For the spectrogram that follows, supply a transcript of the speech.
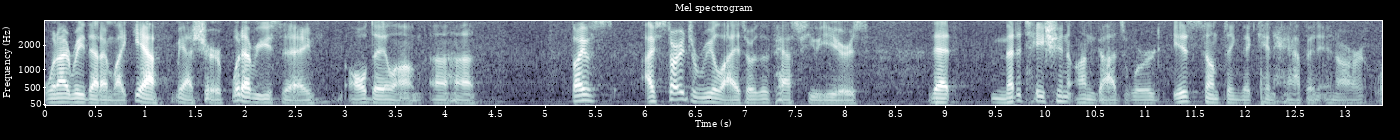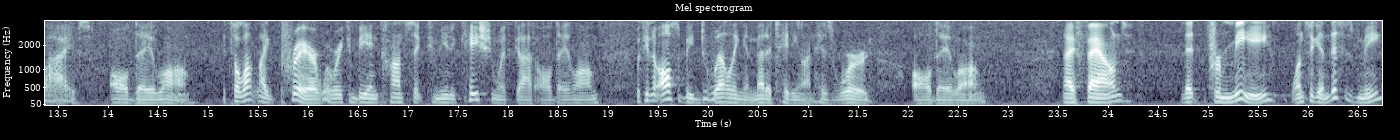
when I read that, I'm like, yeah, yeah, sure, whatever you say, all day long. Uh huh. But I've, I've started to realize over the past few years that meditation on God's Word is something that can happen in our lives all day long. It's a lot like prayer, where we can be in constant communication with God all day long. We can also be dwelling and meditating on His Word all day long. And I found that for me, once again, this is me,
